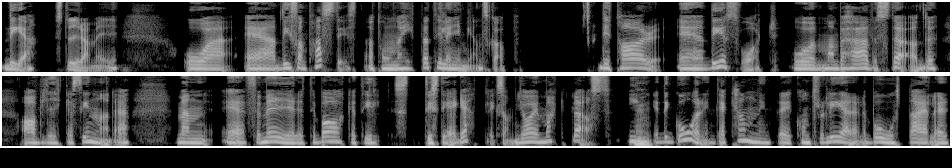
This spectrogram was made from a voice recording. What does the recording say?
det styra mig. Och eh, det är fantastiskt att hon har hittat till en gemenskap det, tar, eh, det är svårt och man behöver stöd av likasinnade. Men eh, för mig är det tillbaka till, till steg ett. Liksom. Jag är maktlös. In, mm. Det går inte. Jag kan inte kontrollera eller bota eller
